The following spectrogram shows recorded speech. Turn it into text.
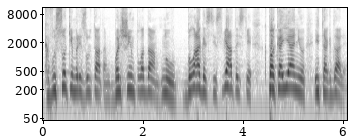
к высоким результатам, к большим плодам, ну, благости, святости, к покаянию и так далее.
